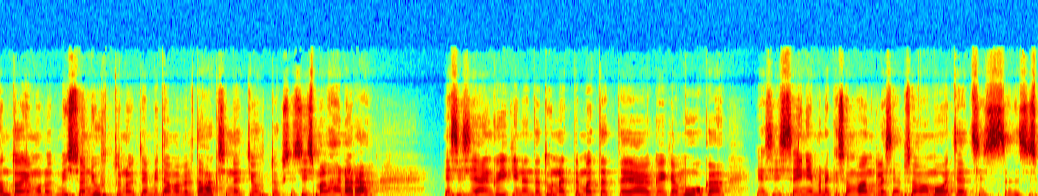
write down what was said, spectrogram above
on toimunud, mis on juhtunud ja mida ma veel tahaksin, et juhtuks ja siis ma lähen ära. ja siis jään kõigi nende tunnete, mõtete ja kõige muuga ja siis see inimene, kes on vanglas, jääb samamoodi, et siis, siis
